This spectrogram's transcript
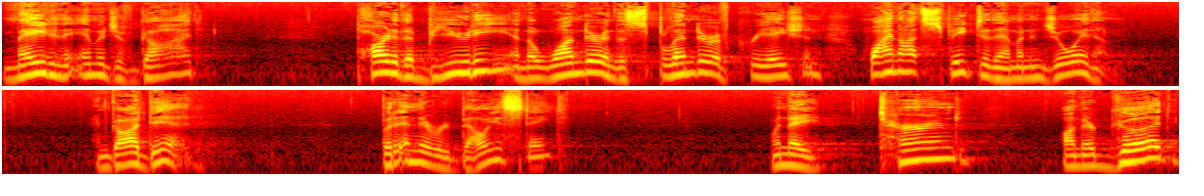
made in the image of God, part of the beauty and the wonder and the splendor of creation. Why not speak to them and enjoy them? And God did. But in their rebellious state, when they turned on their good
